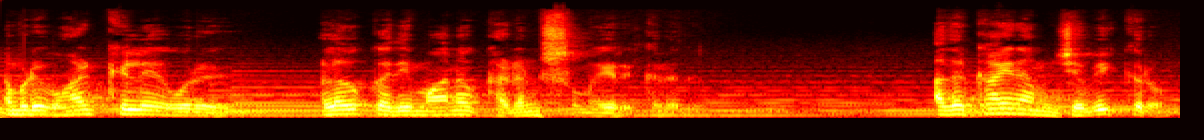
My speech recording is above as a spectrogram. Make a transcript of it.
நம்முடைய வாழ்க்கையில ஒரு அளவுக்கு அதிகமான கடன் சுமை இருக்கிறது. அதற்காக நாம் ஜெபிக்கிறோம்.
